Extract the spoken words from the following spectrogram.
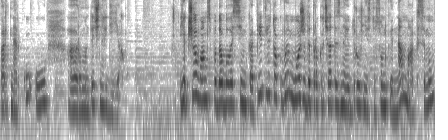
партнерку у е, романтичних діях. Якщо вам сподобалась сімка підліток, ви можете прокачати з нею дружні стосунки на максимум,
